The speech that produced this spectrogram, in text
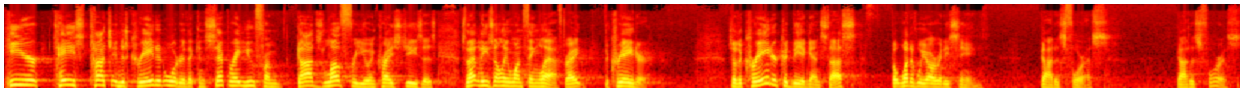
hear, taste, touch in this created order that can separate you from God's love for you in Christ Jesus. So that leaves only one thing left, right? The creator. So the creator could be against us, but what have we already seen? God is for us. God is for us.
